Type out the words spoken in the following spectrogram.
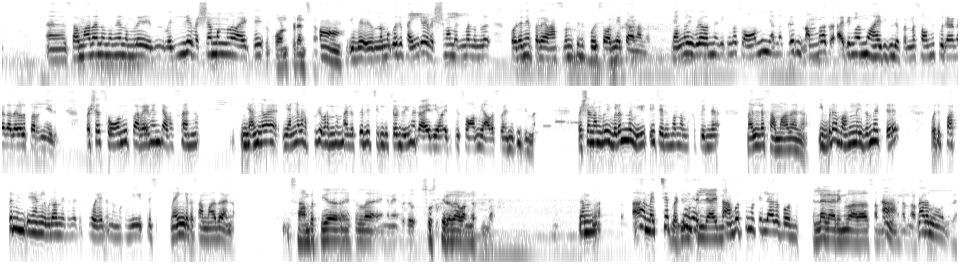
സമാധാനം എന്ന് പറഞ്ഞാൽ നമ്മൾ വലിയ വിഷമങ്ങളുമായിട്ട് കോൺഫിഡൻസ് ആ ഇവ നമുക്കൊരു ഭയങ്കര വിഷമം വരുമ്പോൾ നമ്മൾ ഉടനെ പറയാം ആശ്രമത്തിൽ പോയി സ്വാമിയെ കാണാൻ ഞങ്ങൾ ഇവിടെ വന്നിരിക്കുമ്പോൾ സ്വാമി ഞങ്ങൾക്ക് നമ്മളെ കാര്യങ്ങളൊന്നും ആയിരിക്കില്ല പറഞ്ഞ സ്വാമി പുരാണ കഥകൾ പറഞ്ഞു തരും. പക്ഷെ സ്വാമി പറയണതിന്റെ അവസാനം ഞങ്ങളെ ഞങ്ങൾ അപ്പോഴും വന്ന് മനസ്സിൽ ചിന്തിച്ചുകൊണ്ടിരിക്കുന്ന കാര്യമായിരിക്കും സ്വാമി അവസാനിപ്പിക്കുന്നത് പക്ഷെ നമ്മൾ ഇവിടെ നിന്ന് വീട്ടിൽ ചെല്ലുമ്പോൾ നമുക്ക് പിന്നെ നല്ല സമാധാനമാണ് ഇവിടെ വന്നിരുന്നിട്ട് ഒരു പത്ത് മിനിറ്റ് ഞങ്ങൾ ഇവിടെ വന്നിരുന്നിട്ട് പോയാലും നമുക്ക് വീട്ടിൽ ഭയങ്കര സമാധാനം. സാമ്പത്തികമായിട്ടുള്ള എങ്ങനെ ഒരു സുസ്ഥിരത വന്നിട്ടുണ്ടോ? നമ്മൾ ആ മെച്ചപ്പെട്ട് ബുദ്ധിമുട്ടില്ലാതെ പോകുന്നു എല്ലാ കാര്യങ്ങളും നടന്നു പോകുന്നു.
